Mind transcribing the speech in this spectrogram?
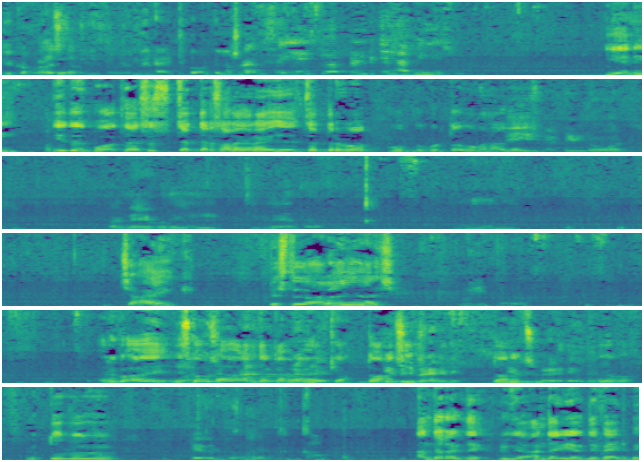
ये कपड़ा इसका ठीक है मैं तो कपड़ा भी सही है इसके प्रिंट के हैवी नहीं सूट। ये नहीं ये तो बहुत वैसे चद्दर सा लग रहा है जैसे चद्दर को वो, वो, कुर्ता वो बना इसमें प्रिंट और भी पर मेरे को तो ये ठीक लगा था। चाय? रिश्तेदार आए हैं आज? वही तो। रुको अरे इसको उठा अंदर कमरे में रख के आओ। दोनों चीज़ पे रख दे। दोनों चीज़ पे रख दे रुको। रुक तो रुक, टेबल पे रख दे। अंदर रख दे रुक जा, अंदर ही रख दे बेड पे।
